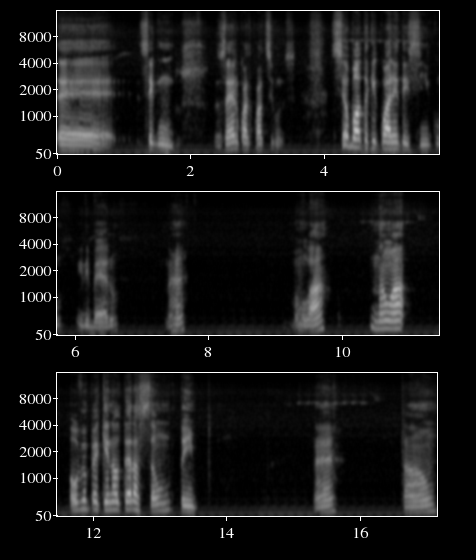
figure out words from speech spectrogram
é, segundos. 0,44 segundos. Se eu boto aqui 45 e libero, né? Vamos lá. Não há houve uma pequena alteração no tempo, né? Então,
